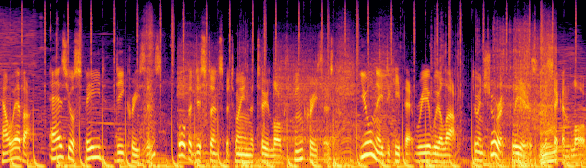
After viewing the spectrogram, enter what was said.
However, as your speed decreases, or the distance between the two logs increases, you'll need to keep that rear wheel up to ensure it clears the second log.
